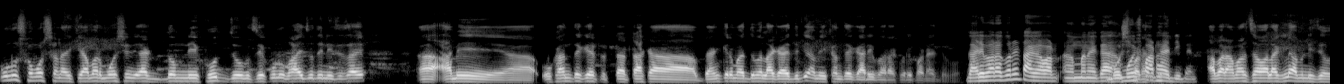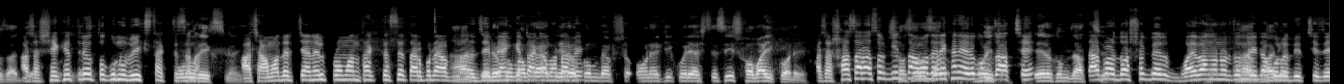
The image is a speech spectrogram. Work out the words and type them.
কোনো সমস্যা নাই কি আমার মেশিন একদম নিখুঁত যোগ যে কোনো ভাই যদি নিতে চায় আমি ওখান থেকে টাকা ব্যাংকের মাধ্যমে লাগাই দিবি আমি এখান থেকে গাড়ি ভাড়া করে পাঠাই দেবো। গাড়ি ভাড়া করে টাকা মানে পাঠায় দিবেন। আবার আমার যাওয়া লাগলে আমি নিজেও যাই। আচ্ছা সেক্ষেত্রেও তো কোনো রিস্ক থাকতেছে না। রিস্ক নাই। আচ্ছা আমাদের চ্যানেল প্রমাণ থাকতেছে তারপরে যে ব্যাংকে টাকা পাঠাবে। এরকম ব্যবসা অনেকই করে আসতেছি সবাই করে। আচ্ছা সচরাচর কিন্তু আমাদের এখানে এরকম যাচ্ছে। এরকম যাচ্ছে। তারপর দর্শকদের ভয় ভাঙানোর জন্য হ্যাঁ, এটা বলে দিচ্ছি যে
